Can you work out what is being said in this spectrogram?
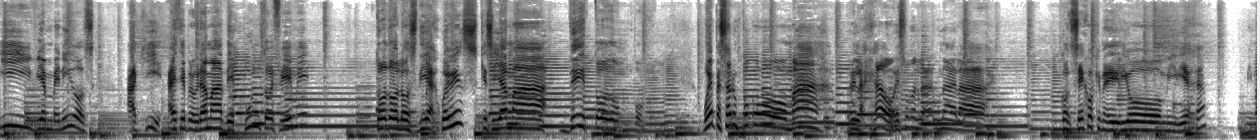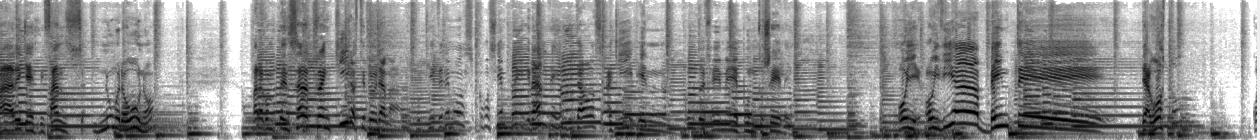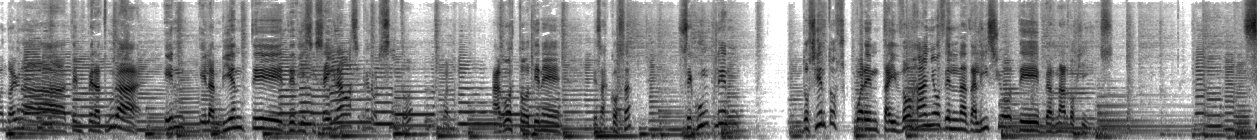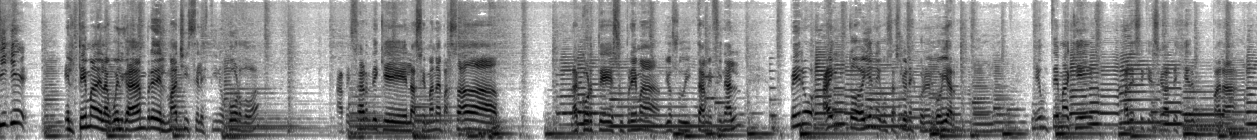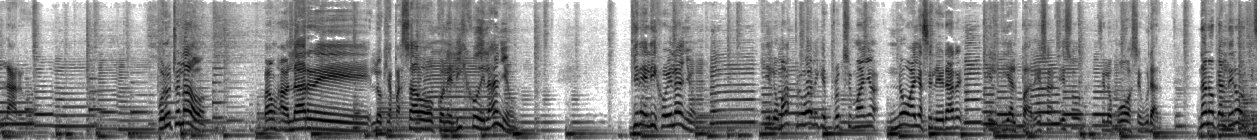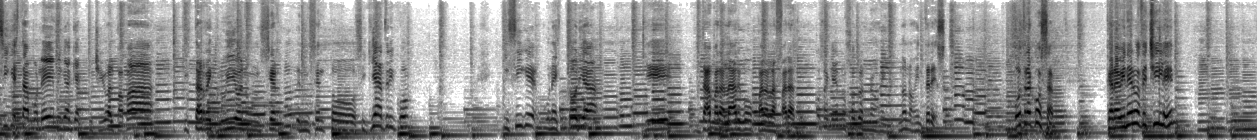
y bienvenidos aquí a este programa de Punto FM todos los días jueves que se llama De todo un poco. Voy a empezar un poco más relajado. Es una de las consejos que me dio mi vieja, mi madre, que es mi fan número uno, para compensar tranquilo este programa. Porque tenemos, como siempre, grandes invitados aquí en .fm.cl. Oye, hoy día 20 de agosto, cuando hay una temperatura en el ambiente de 16 grados y calorcito, bueno, agosto tiene esas cosas, se cumplen 242 años del natalicio de Bernardo Higgins. Sigue el tema de la huelga de hambre del Machi Celestino Córdoba, a pesar de que la semana pasada la Corte Suprema dio su dictamen final, pero hay todavía negociaciones con el gobierno. Es un tema que parece que se va a tejer para largo. Por otro lado, vamos a hablar de lo que ha pasado con el hijo del año. ¿Quién es el hijo del año? Que lo más probable es que el próximo año no vaya a celebrar el Día del Padre. eso se lo puedo asegurar. Nano Calderón, que sigue esta polémica, que acuchilló al papá, que está recluido en un, en un centro psiquiátrico y sigue una historia que da para largo para la farándula, cosa que a nosotros no, no nos interesa. Otra cosa, Carabineros de Chile,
